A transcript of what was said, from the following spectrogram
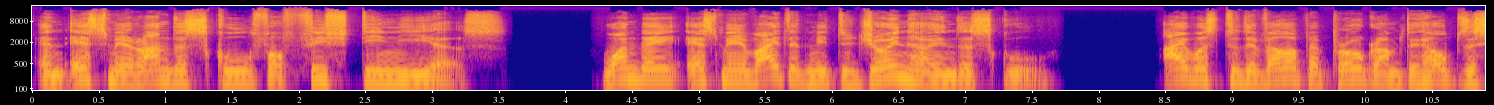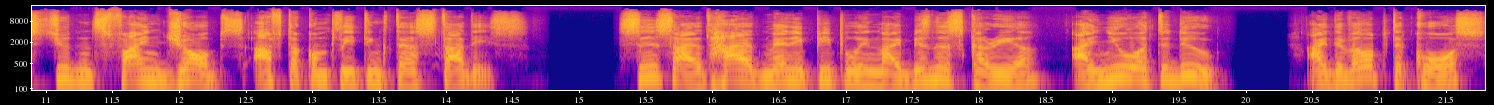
and Esme ran the school for 15 years. One day, Esme invited me to join her in the school. I was to develop a program to help the students find jobs after completing their studies. Since I had hired many people in my business career, I knew what to do. I developed a course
